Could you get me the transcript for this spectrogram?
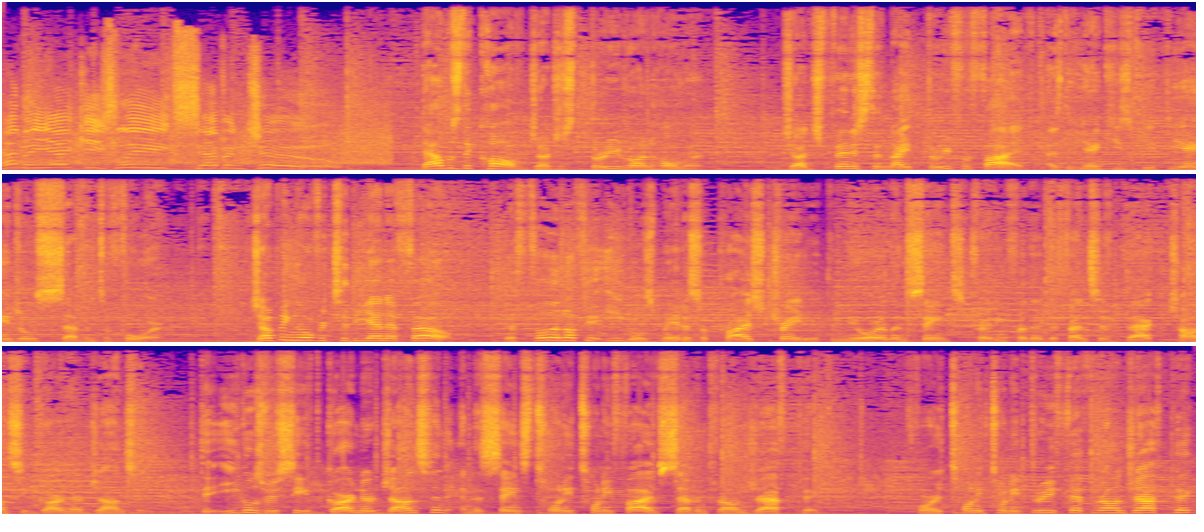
and the Yankees lead 7-2. That was the call of Judge's three-run homer. Judge finished the night 3 for 5 as the Yankees beat the Angels 7-4. Jumping over to the NFL, the Philadelphia Eagles made a surprise trade with the New Orleans Saints, trading for their defensive back Chauncey Gardner Johnson. The Eagles received Gardner Johnson and the Saints' 2025 7th round draft pick for a 2023 5th round draft pick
